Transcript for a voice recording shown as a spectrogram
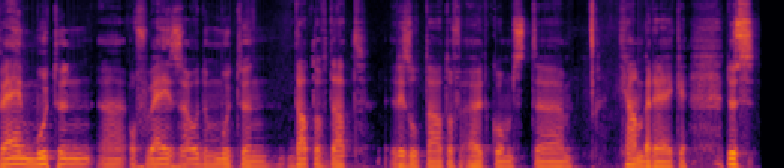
wij moeten uh, of wij zouden moeten dat of dat resultaat of uitkomst uh, gaan bereiken. Dus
